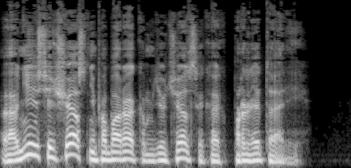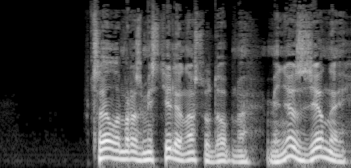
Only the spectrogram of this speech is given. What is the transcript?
Они сейчас не по баракам ютятся, как пролетарии. В целом разместили нас удобно. Меня с Зеной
